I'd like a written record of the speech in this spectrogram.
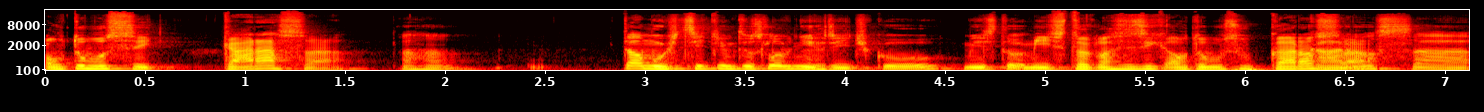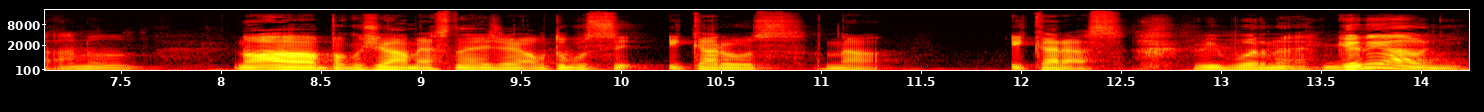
Autobusy Karasa. Aha. Tam už cítím tu slovní hříčku. Místo, místo klasických autobusů Karosa. Karosa, ano. No a pak už je vám jasné, že autobusy Ikarus na Ikaras. Výborné. Geniální.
